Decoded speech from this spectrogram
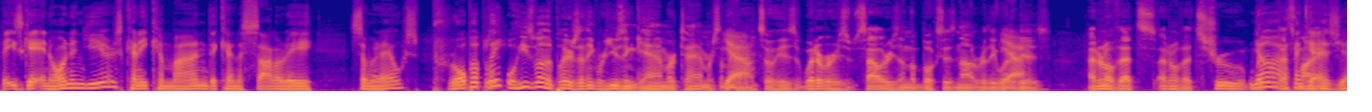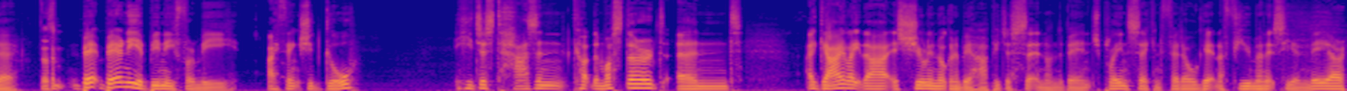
But he's getting on in years. Can he command the kind of salary somewhere else? Probably. Well, well, he's one of the players I think we're using GAM or TAM or something. Yeah. so his whatever his salaries on the books is not really what Yeah. it is. I don't know if that's I don't know if that's true. but no, I think my, it is. Yeah. That's uh, Be- Bernie Ibini for me, I think should go. He just hasn't cut the mustard, and a guy like that is surely not going to be happy just sitting on the bench, playing second fiddle, getting a few minutes here and there.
